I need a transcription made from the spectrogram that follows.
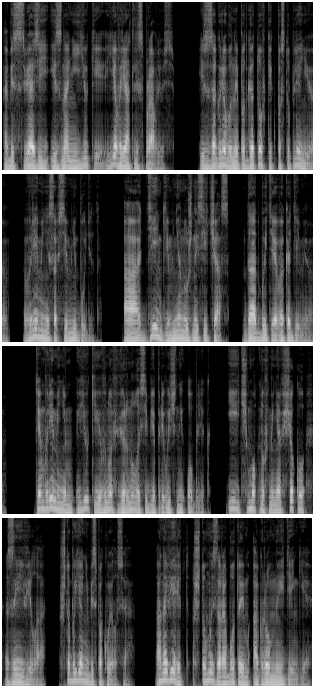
А без связей и знаний Юки я вряд ли справлюсь. Из загребанной подготовки к поступлению времени совсем не будет. А деньги мне нужны сейчас, до отбытия в академию. Тем временем Юки вновь вернула себе привычный облик и, чмокнув меня в щеку, заявила, чтобы я не беспокоился. Она верит, что мы заработаем огромные деньги.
